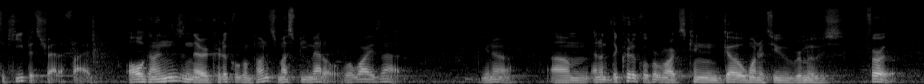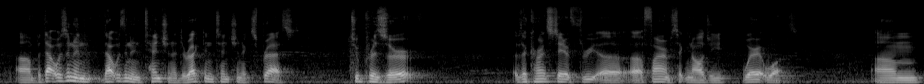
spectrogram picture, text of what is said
to keep it stratified. All guns and their critical components must be metal. Well, why is that? You know. Um, and the critical remarks can go one or two removes further. Um, but that was, an that was an intention, a direct intention expressed to preserve the current state of three, uh, uh, firearms technology where it was. Um,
